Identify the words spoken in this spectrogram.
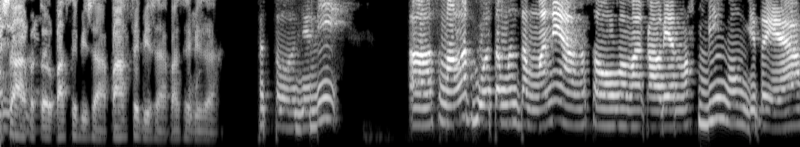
Bisa, gitu. betul, pasti bisa, pasti bisa, pasti bisa. Betul. Jadi eh, semangat buat teman-teman yang sama kalian masih bingung gitu ya,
